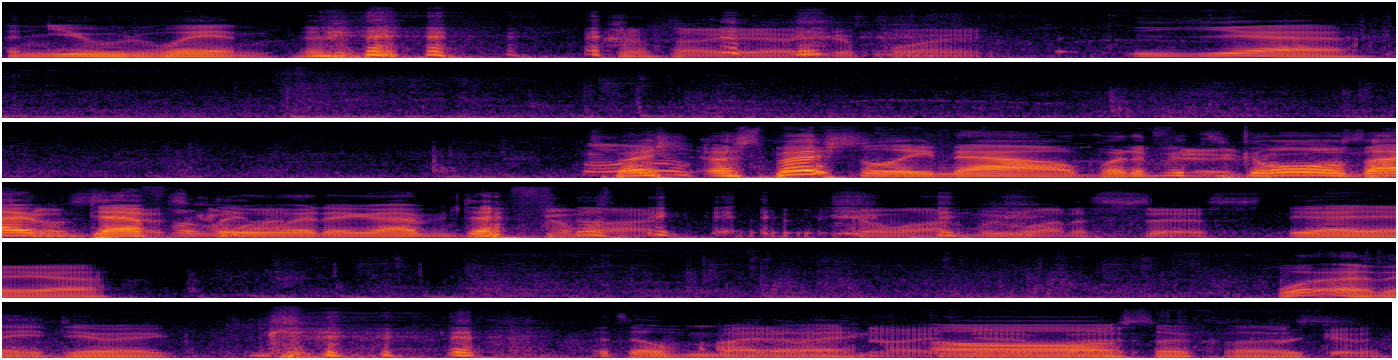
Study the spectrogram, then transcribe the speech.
Then you would win. oh yeah, good point. yeah. Especially, especially now, but if it's Yeah, come on, goals, I'm go, definitely winning. I'm Come definitely. on, come on. We want assist. Yeah, yeah, yeah. What are they doing? it's open, by I the way. no idea, oh, so close. Look at.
